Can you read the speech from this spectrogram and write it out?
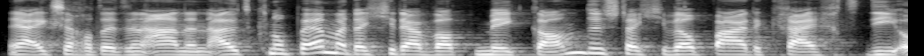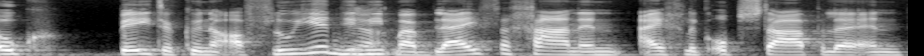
Ja, ik zeg altijd een aan- en uitknop, hè, maar dat je daar wat mee kan. Dus dat je wel paarden krijgt die ook beter kunnen afvloeien. Die niet maar blijven gaan en eigenlijk opstapelen. En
